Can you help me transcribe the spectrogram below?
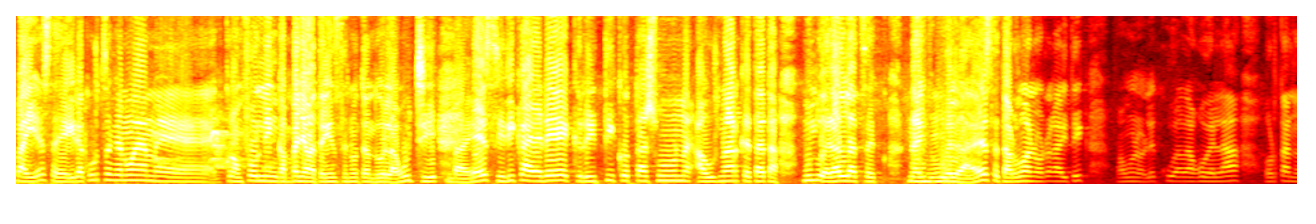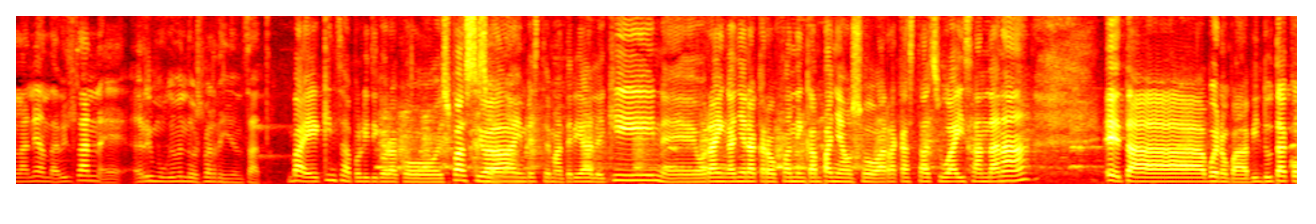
Bai, ez, e, irakurtzen genuen e, crowdfunding kanpaina bat egin zenuten duela gutxi, Bai. ez, zirika ere kritikotasun, hausnarketa eta mundu eraldatzeko nahi duela, ez, eta orduan horregaitik, ba, bueno, lekua dagoela, hortan lanean dabiltzan e, herri mugimendu ezberdinentzat. Bai, ekintza politikorako espazioa, hainbeste materialekin, e, orain gainera crowdfunding kanpaina oso arrakastatzua izan dana, Eta, bueno, ba, bildutako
